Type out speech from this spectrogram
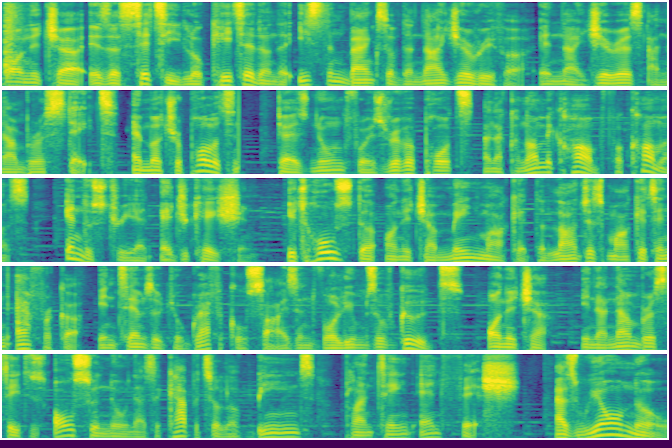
Onitsha is a city located on the eastern banks of the Niger River in Nigeria's Anambra State. A metropolitan Onitsha is known for its river ports and economic hub for commerce, industry, and education. It hosts the Onitsha main market, the largest market in Africa in terms of geographical size and volumes of goods. Onitsha in Anambra State is also known as the capital of beans, plantain, and fish. As we all know,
